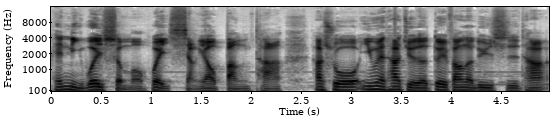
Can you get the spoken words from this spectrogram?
哎，你为什么会想要帮他？他说，因为他觉得对方的律师他。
